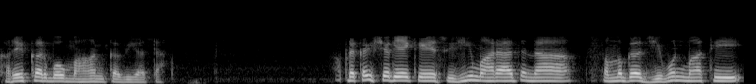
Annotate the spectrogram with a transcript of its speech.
ખરેખર બહુ મહાન કવિ હતા. આપણે કહી શકીએ કે શ્રીજી મહારાજના સમગ્ર જીવનમાંથી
